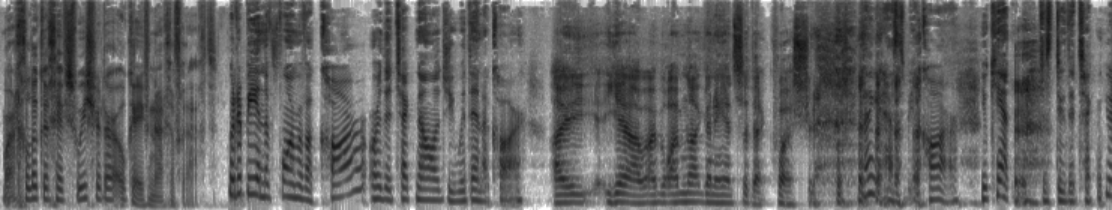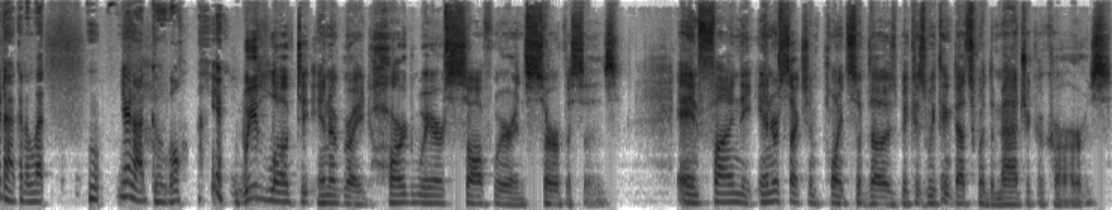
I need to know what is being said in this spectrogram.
Maar gelukkig heeft Swisher daar ook even naar gevraagd. Would it be in the form of a car or the technology within a car? I yeah, I, I'm not going to answer that question. I think it has to be a car. You can't just do the tech. You're not going to let. You're not Google. we love to integrate hardware, software, and services and find the intersection points of those because we think that's where the magic occurs.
